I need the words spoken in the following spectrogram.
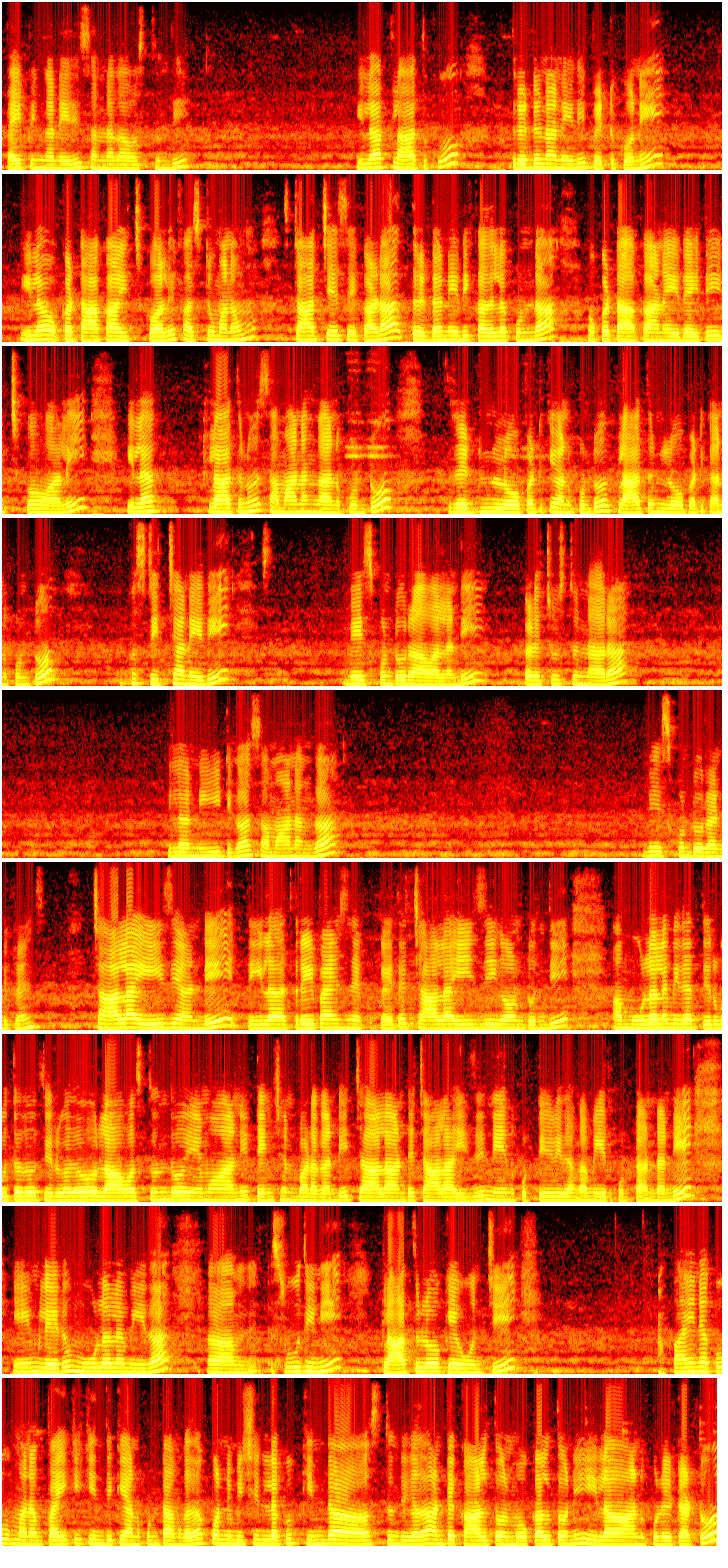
టైపింగ్ అనేది సన్నగా వస్తుంది. ఇలా క్లాత్కు థ్రెడ్ అనేది పెట్టుకొని ఇలా ఒక టాకా ఇచ్చుకోవాలి. ఫస్ట్ మనం స్టార్ట్ చేసే కాడ థ్రెడ్ అనేది కదలకుండా ఒక టాకా అనేది అయితే ఇచ్చుకోవాలి. ఇలా క్లాత్ను సమానంగా అనుకుంటూ థ్రెడ్ లోపలికి అనుకుంటూ క్లాత్ని లోపలికి అనుకుంటూ ఒక స్టిచ్ అనేది వేసుకుంటూ రావాలండి. ఇక్కడ చూస్తున్నారా? ఇలా నీట్గా సమానంగా వేసుకుంటూ రండి ఫ్రెండ్స్. చాలా ఈజీ అండి. ఇలా త్రీ పాయింట్స్ నెక్కి అయితే చాలా ఈజీగా ఉంటుంది. ఆ మూలల మీద తిరుగుతుందో తిరగదో లా వస్తుందో ఏమో అని టెన్షన్ పడకండి. చాలా అంటే చాలా ఈజీ నేను కుట్టే విధంగా మీరు కుట్టండి ఏం లేదు మూలల మీద సూదిని క్లాత్లోకే ఉంచి పైనకు మనం పైకి కిందికి అనుకుంటాం కదా కొన్ని మిషన్లకు కింద వస్తుంది కదా అంటే కాలుతో మోకాలతోని ఇలా అనుకునేటట్టు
